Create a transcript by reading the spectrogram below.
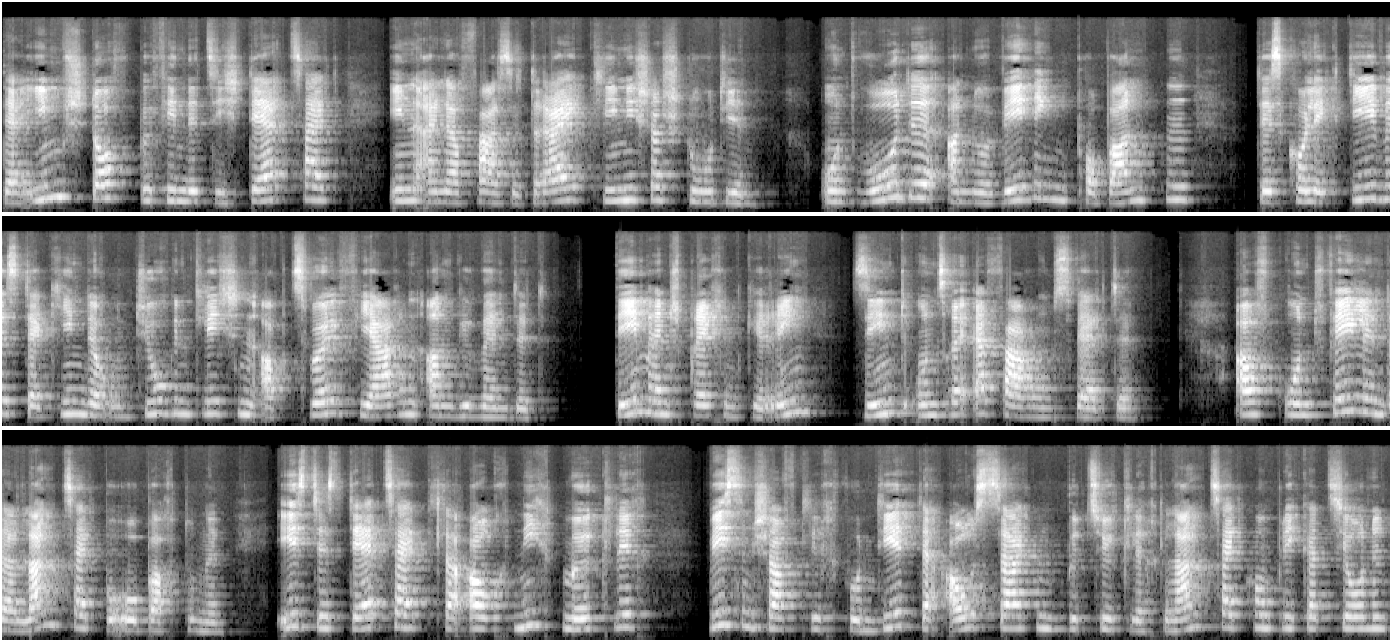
Der Impfstoff befindet sich derzeit in einer Phase 3 klinischer Studien und wurde an nur wenigen Probanden des Kollektives der Kinder und Jugendlichen ab zwölf Jahren angewendet. Dementsprechend gering sind unsere Erfahrungswerte. Aufgrund fehlender Langzeitbeobachtungen ist es derzeit auch nicht möglich, wissenschaftlich fundierte Aussagen bezüglich Langzeitkomplikationen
